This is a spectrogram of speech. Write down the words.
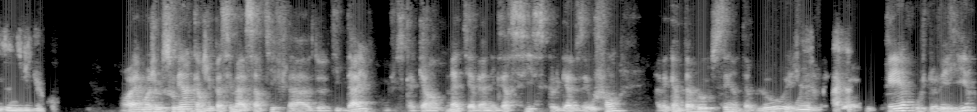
des individus, quoi. Ouais, moi je me souviens quand j'ai passé ma assertif là de deep dive jusqu'à 40 mètres, il y avait un exercice que le gars faisait au fond avec un tableau, tu sais, un tableau et je devais écrire ou je devais lire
